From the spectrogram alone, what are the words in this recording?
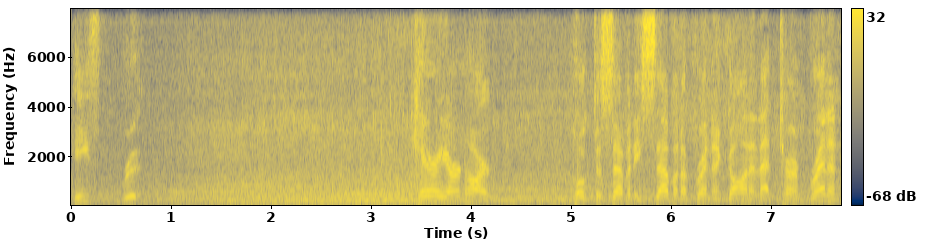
He's Ru- Kerry Earnhardt. Hooked the 77 of Brendan Gaughan, and that turned Brennan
